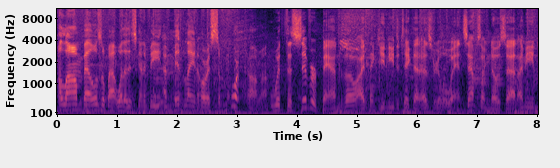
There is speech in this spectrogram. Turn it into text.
alarm bells about whether this is going to be a mid lane or a support Karma. With the Sivir banned, though, I think you need to take that Ezreal away, and Samsung knows that. I mean,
